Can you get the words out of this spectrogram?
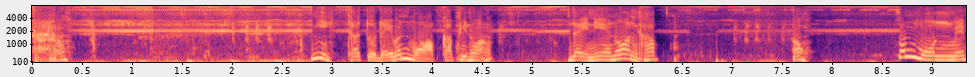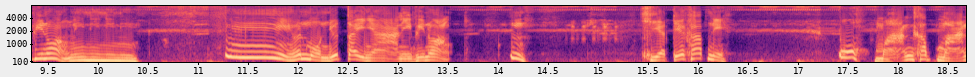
เอานี่ ถ้าตัวใดมันหมอบครับพี่น้อง ได้แน่นอนครับ เอามันหมนไหมพี่น้อง นี่นี่นี่นี่นี่มันหมนยุดใต้หญ้านี่พี่น้อง อืมเขียดเตี้ยครับนี่ โอ้หมานครับหมาน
